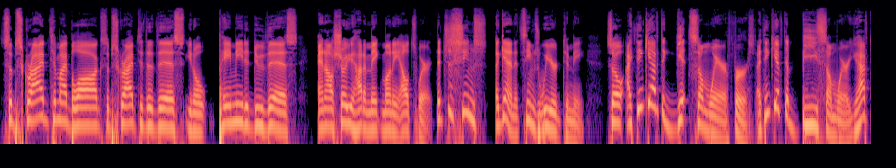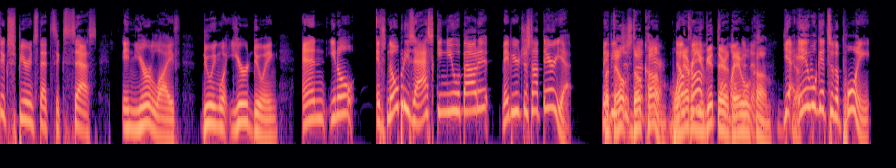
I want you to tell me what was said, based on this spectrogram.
subscribe to my blog, subscribe to the this, you know, pay me to do this, and I'll show you how to make money elsewhere. That just seems again, it seems weird to me. So I think you have to get somewhere first. I think you have to be somewhere. You have to experience that success in your life doing what you're doing. And, you know, if nobody's asking you about it, maybe you're just not there yet. But Maybe you're they'll they'll come. there. They'll Whenever you get there, Oh, they will come. Yeah, Yeah. it will get to the point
